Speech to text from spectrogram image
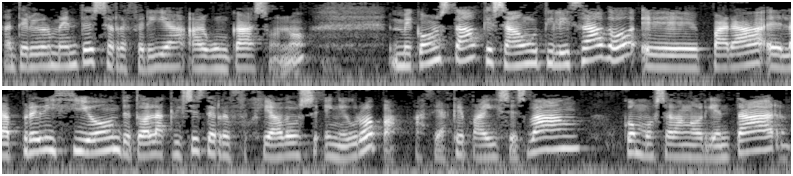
Anteriormente se refería a algún caso, ¿no? Me consta que se han utilizado eh, para eh, la predicción de toda la crisis de refugiados en Europa, hacia qué países van, cómo se van a orientar,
